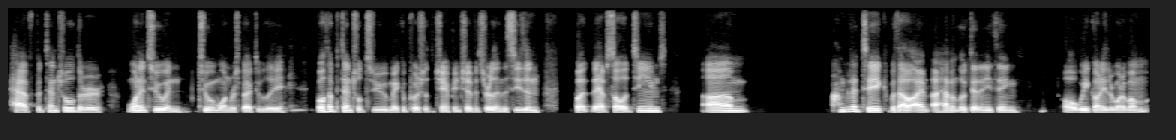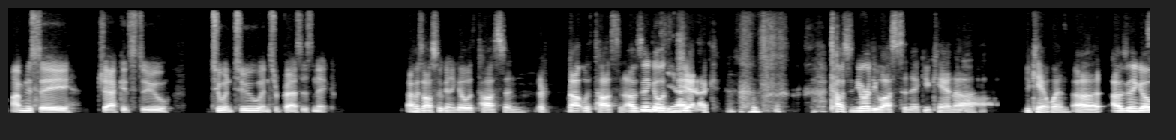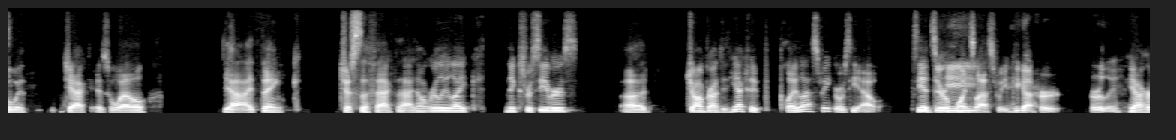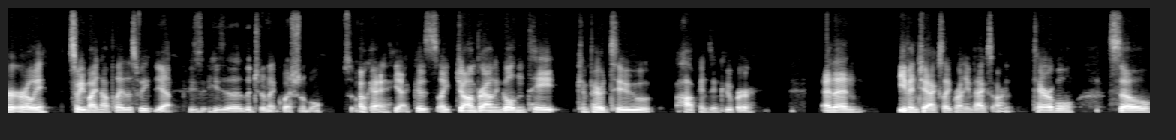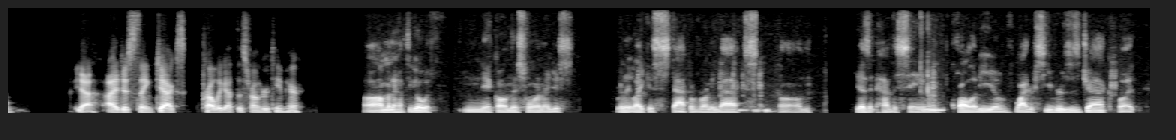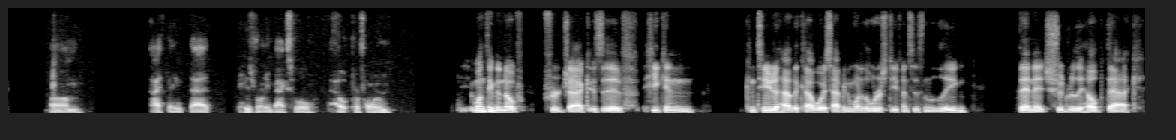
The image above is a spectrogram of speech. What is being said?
have potential. They're one and two and two and one respectively. Both have potential to make a push at the championship. It's early in the season, but they have solid teams. Um, I'm gonna take without I I haven't looked at anything all week on either one of them. I'm going to say Jackets to two and two and surpasses Nick. I was also going to go with Tostin, or not with Tostin. I was going to go with Yeah. Jack. Tostin, you already lost to Nick. You can't. Uh, Uh, you can't win. Uh, I was going to go with Jack as well. Yeah, I think just the fact that I don't really like Nick's receivers. Uh, John Brown, did he actually play last week or was he out? he had zero points last week. He got hurt early. He got hurt early, so he might not play this week. Yeah, he's he's a legitimate questionable. So Okay, yeah, because like John Brown and Golden Tate compared to Hopkins and Cooper, and then even Jack's like running backs aren't terrible. So yeah, I just think Jack's probably got the stronger team here. Uh, I'm gonna have to go with Nick on this one. I just really like his stack of running backs. Um, he doesn't have the same quality of wide receivers as Jack, but um, I think that his running backs will outperform. one thing to note for Jack is if he can continue to have the Cowboys having one of the worst defenses in the league, then it should really help Dak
